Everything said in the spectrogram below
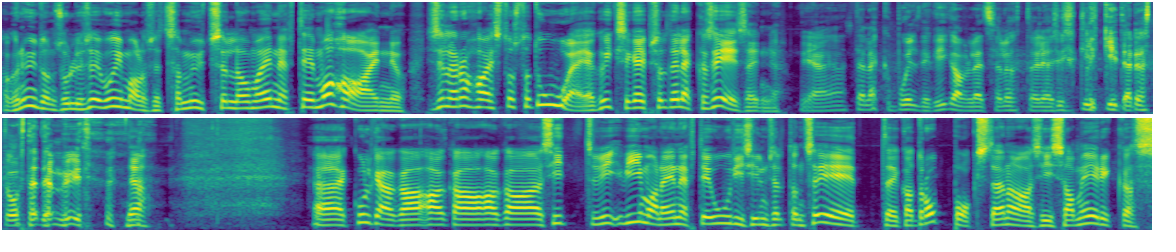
aga nüüd on sul ju see võimalus, et sa müüd selle oma NFT maha, onju, ja selle raha eest ostad uue ja kõik see käib seal teleka sees, onju. ja, ja telekapuldiga igavled seal õhtul ja siis klikid järjest, ostad ja müüd jah kuulge, aga, aga, aga siit viimane NFT uudis ilmselt on see, et ka Dropbox täna siis Ameerikas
